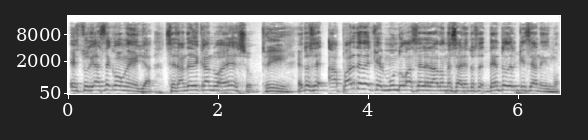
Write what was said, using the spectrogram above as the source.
estudiaste con ella, se están dedicando a eso. Sí. Entonces, aparte de que el mundo va acelerado en esa área, entonces, dentro del cristianismo,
